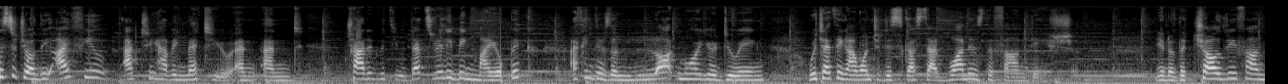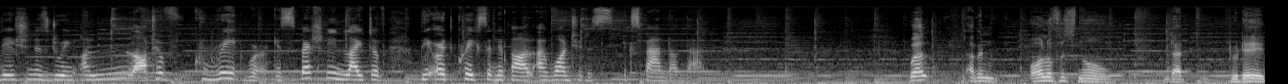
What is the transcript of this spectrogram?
Mr. Chaudhary, I feel actually having met you and, and chatted with you, that's really being myopic. I think there's a lot more you're doing, which I think I want to discuss that. One is the foundation. You know, the Chaudhary Foundation is doing a lot of great work, especially in light of the earthquakes in Nepal. I want you to expand on that. Well, I mean, all of us know that today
